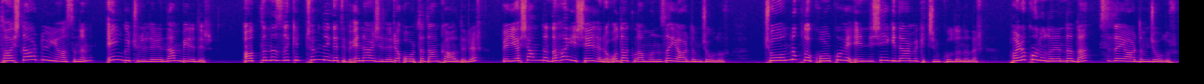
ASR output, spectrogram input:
Taşlar dünyasının en güçlülerinden biridir. Aklınızdaki tüm negatif enerjileri ortadan kaldırır ve yaşamda daha iyi şeylere odaklanmanıza yardımcı olur. Çoğunlukla korku ve endişeyi gidermek için kullanılır. Para konularında da size yardımcı olur.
